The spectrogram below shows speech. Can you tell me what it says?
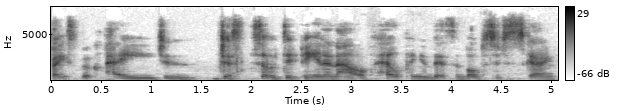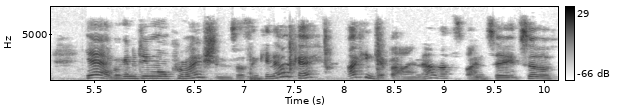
Facebook page and just sort of dipping in and out of helping in bits and bobs to just going, "Yeah, we're going to do more promotions." I was thinking, oh, "Okay, I can get behind that. That's fine." So it sort of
